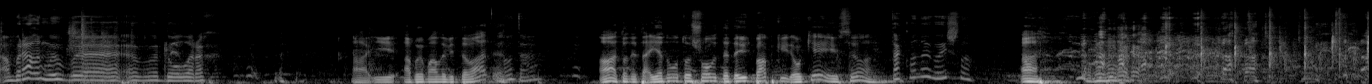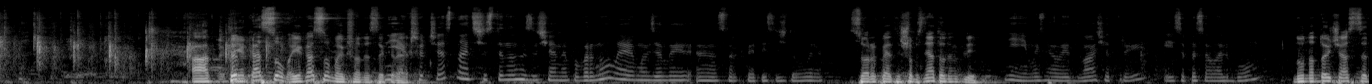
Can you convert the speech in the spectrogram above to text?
а брали ми в, е, в доларах. А, і, а ви мали віддавати? Ну так. А, то не так. Я думав, то шоу, де дають бабки, окей, і все. Так воно і вийшло. А, А ти яка сума, яка сума, якщо не Ні, секрет? якщо чесно, частину ми, звичайно, повернули. Ми взяли е, 45 тисяч доларів. 45, щоб зняти один кліп. Ні, ми зняли два чи три і записали альбом, Ну на той час це. і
